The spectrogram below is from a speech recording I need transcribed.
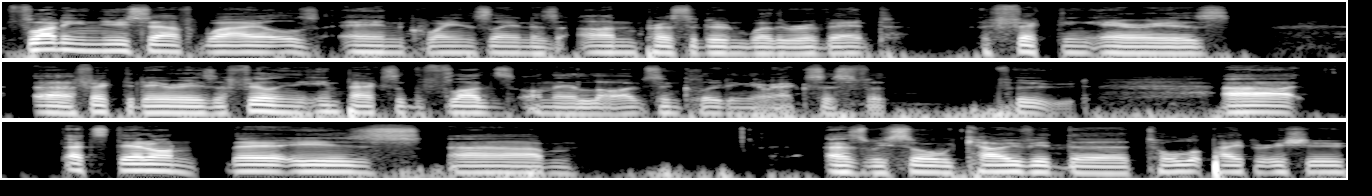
Flooding in New South Wales and Queensland is unprecedented weather event affecting areas uh, affected areas are feeling the impacts of the floods on their lives, including their access for food. Uh, that's dead on. There is, um, as we saw with COVID, the toilet paper issue.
